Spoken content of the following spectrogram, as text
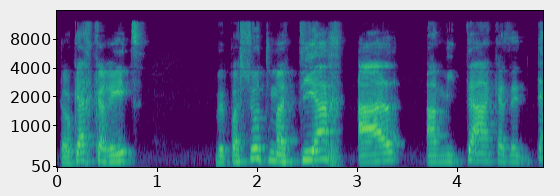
אתה לוקח כרית ופשוט מטיח על המיטה כזה די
